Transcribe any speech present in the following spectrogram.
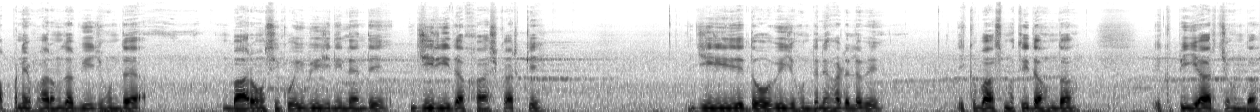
ਆਪਣੇ ਫਾਰਮ ਦਾ ਬੀਜ ਹੁੰਦਾ ਬਾਹਰੋਂ ਅਸੀਂ ਕੋਈ ਬੀਜ ਨਹੀਂ ਲੈਂਦੇ। ਜੀਰੀ ਦਾ ਖਾਸ ਕਰਕੇ। ਜੀਰੀ ਦੇ ਦੋ ਬੀਜ ਹੁੰਦੇ ਨੇ ਸਾਡੇ ਲਵੇ। ਇੱਕ ਬਾਸਮਤੀ ਦਾ ਹੁੰਦਾ, ਇੱਕ ਪੀਆਰ ਚ ਹੁੰਦਾ।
